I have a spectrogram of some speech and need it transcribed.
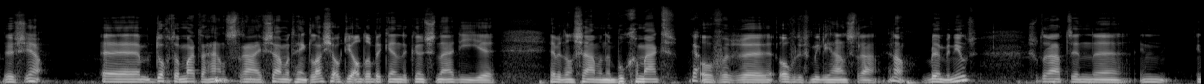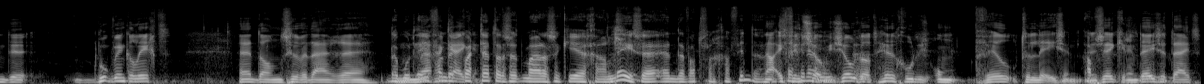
Dus ja. Ehm dochter Marta Haanstra heeft samen met Henk Lasje, ook die andere bekende kunstenaar, die eh, hebben dan samen een boek gemaakt Ja. over, eh, over de familie Haanstra. Nou, ik ben benieuwd. Zodra het in, eh, in, in de boekwinkel ligt, hè, dan zullen we daar eh Dan moet naar een gaan van de kwartetters het maar eens een keer gaan lezen en er wat van gaan vinden. Nou, Wat ik vind sowieso dat het heel goed is om veel te lezen. En zeker in deze tijd.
